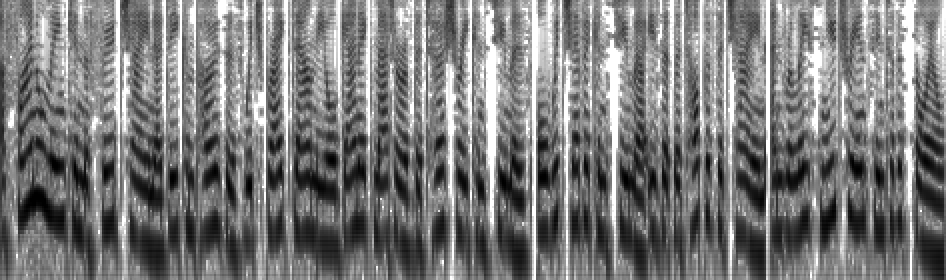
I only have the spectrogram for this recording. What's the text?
A final link in the food chain are decomposers which break down the organic matter of the tertiary consumers or whichever consumer is at the top of the chain and release nutrients into the soil.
